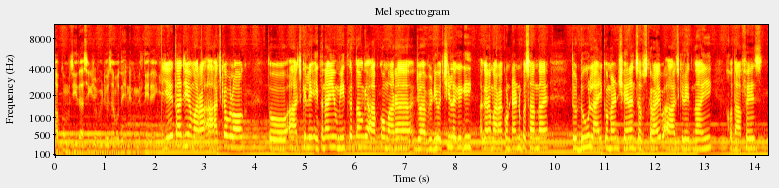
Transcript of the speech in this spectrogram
आपको मजीद ऐसी जो वीडियोज़ हैं वो देखने को मिलती रहेंगी। ये था जी हमारा आज का ब्लॉग तो आज के लिए इतना ही उम्मीद करता हूँ कि आपको हमारा जो है वीडियो अच्छी लगेगी। अगर हमारा कंटेंट पसंद आए तो do like comment share and subscribe आज के लिए इतना ही। खुदाफिज़।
